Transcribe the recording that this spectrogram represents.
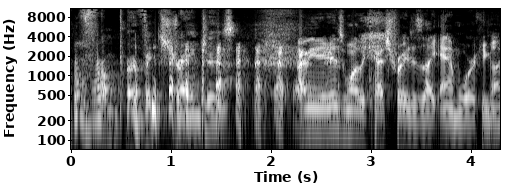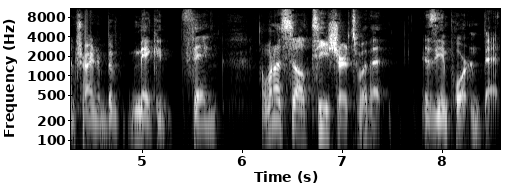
from Perfect Strangers. I mean, it is one of the catchphrases I am working on trying to make a thing. I want to sell T-shirts with it. Is the important bit.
